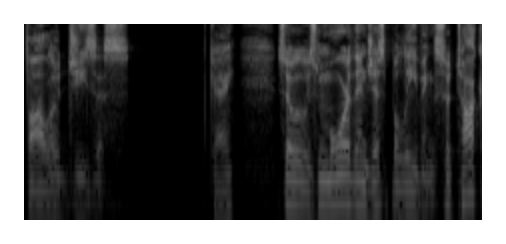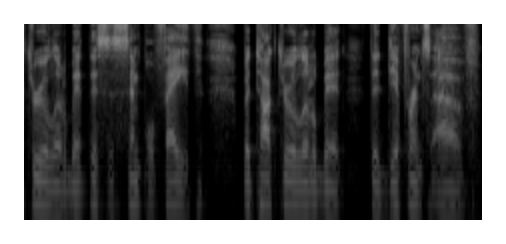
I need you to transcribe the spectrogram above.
followed Jesus. Okay, so it was more than just believing. So talk through a little bit. This is simple faith, but talk through a little bit the difference of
